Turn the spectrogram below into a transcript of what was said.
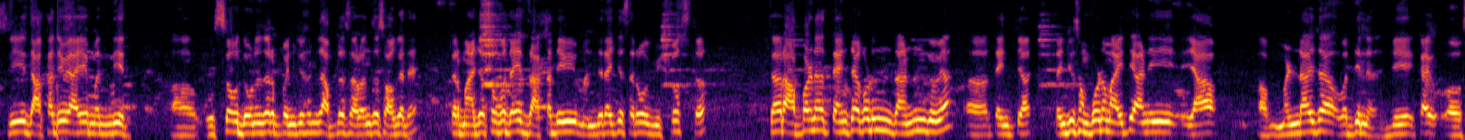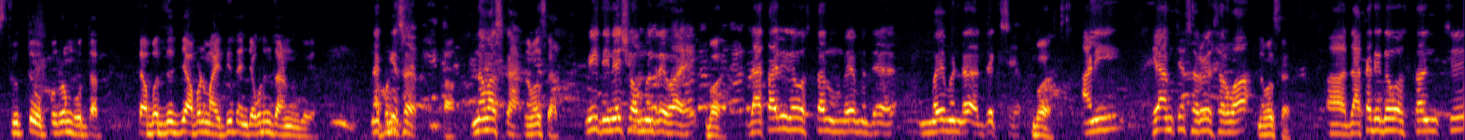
श्री जाकादेवी आई मंदिर उत्सव दोन हजार पंचवीसमध्ये आपलं सर्वांचं स्वागत आहे. तर माझ्यासोबत आहे जाकादेवी मंदिराचे सर्व विश्वस्त. तर आपण त्यांच्याकडून जाणून घेऊया त्यांच्या त्यांची संपूर्ण माहिती आणि या मंडळाच्या वतीनं जे काय अ, स्तुत्य उपक्रम होतात त्याबद्दलची आपण माहिती त्यांच्याकडून जाणून घेऊया. नक्की सर. नमस्कार. नमस्कार. मी दिनेश वामनरेव आहे. बर. दातारी देवस्थान मुंबईमध्ये मुंबई मंडळ अध्यक्ष बर. आणि हे आमचे सर्वे सर्व नमस्कार. दातारी देवस्थानचे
